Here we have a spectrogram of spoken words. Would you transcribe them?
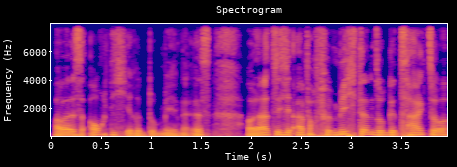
aber es auch nicht ihre Domäne ist. Aber da hat sich einfach für mich dann so gezeigt, so,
